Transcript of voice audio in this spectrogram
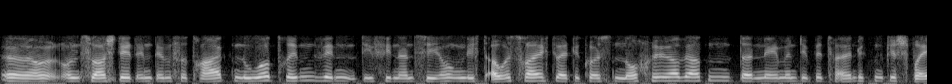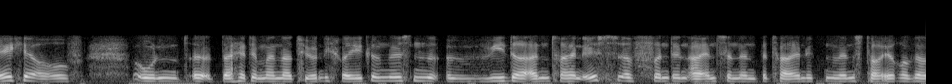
Äh, und zwar steht in dem Vertrag nur drin, wenn die Finanzierung nicht ausreicht, weil die Kosten noch höher werden, dann nehmen die Beteiligten Gespräche auf. Und äh, da hätte man natürlich regeln müssen, wie der Anteil ist äh, von den einzelnen Beteiligten, wenn es teurer wird.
